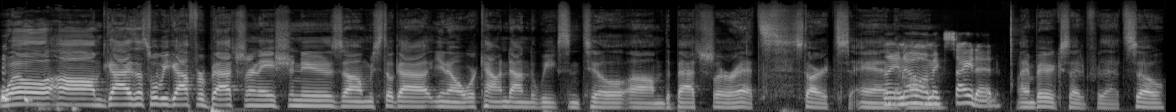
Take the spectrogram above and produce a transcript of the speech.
Well, um, guys, that's what we got for Bachelor Nation news. Um, we still got, you know, we're counting down the weeks until um, the Bachelorette starts, and I know. um, I'm excited. I'm very excited for that. So,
